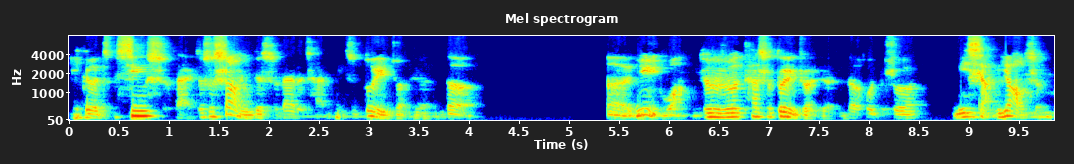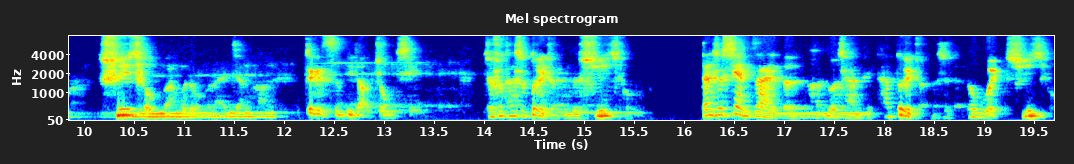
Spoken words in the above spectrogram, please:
一个新时代，就是上一个时代的产品是对准人的呃欲望，就是说它是对准人的，或者说你想要什么。需求吧，或者我们来讲啊，这个词比较中性，就说它是对准人的需求，但是现在的很多产品，它对准的是人的伪需求，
